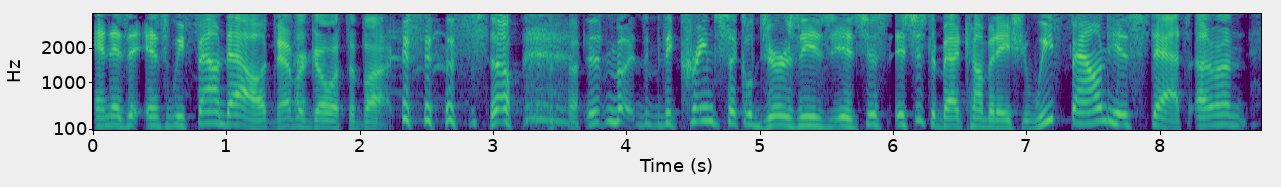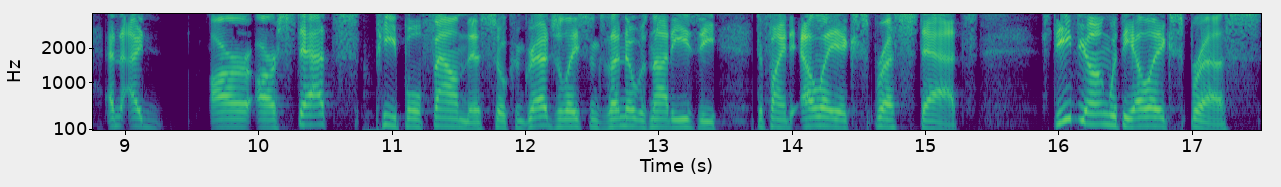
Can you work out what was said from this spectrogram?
And as as we found out, Never go with the Bucks. so the, the creamsicle jerseys is just it's just a bad combination. We found his stats, I don't- and I our our stats people found this. So congratulations, because I know it was not easy to find LA Express stats. Steve Young with the LA Express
